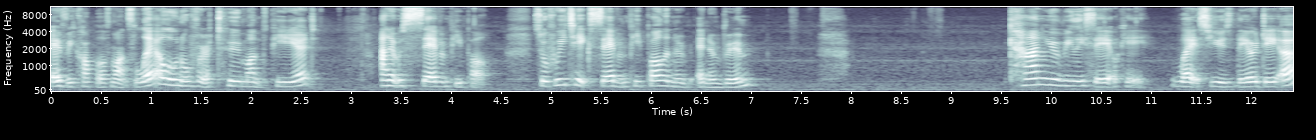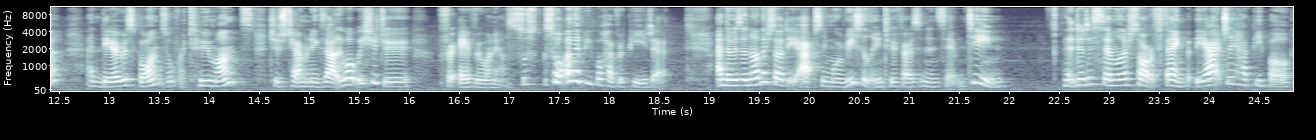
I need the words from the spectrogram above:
every couple of months, let alone over a two month period. And it was seven people. So if we take seven people in a, in a room, can you really say, okay, let's use their data and their response over two months to determine exactly what we should do for everyone else. So, so other people have repeated it. And there was another study actually more recently in 2017 that did a similar sort of thing, but they actually had people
